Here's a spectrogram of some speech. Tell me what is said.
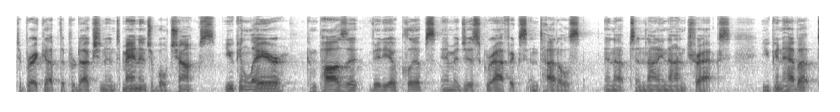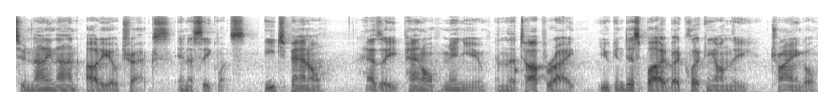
to break up the production into manageable chunks. You can layer composite video clips, images, graphics, and titles in up to 99 tracks. You can have up to 99 audio tracks in a sequence. Each panel has a panel menu in the top right. You can display by clicking on the triangle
